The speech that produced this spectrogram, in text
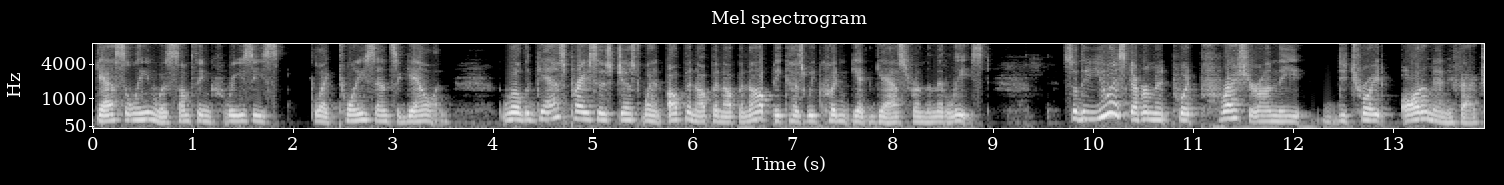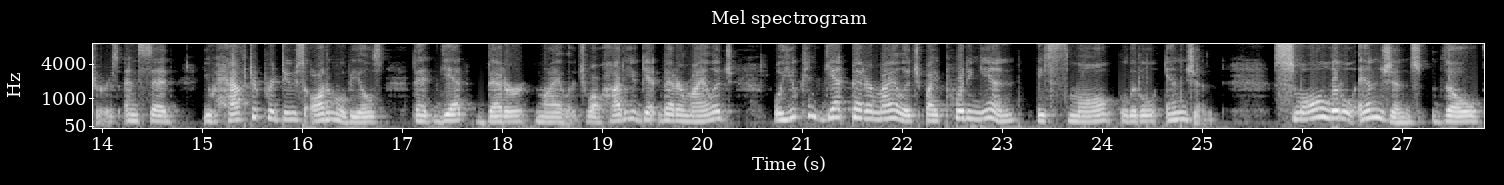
gasoline was something crazy like 20 cents a gallon. Well, the gas prices just went up and up and up and up because we couldn't get gas from the Middle East. So the U.S. government put pressure on the Detroit auto manufacturers and said, you have to produce automobiles that get better mileage. Well, how do you get better mileage? Well, you can get better mileage by putting in a small little engine. Small little engines, though,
